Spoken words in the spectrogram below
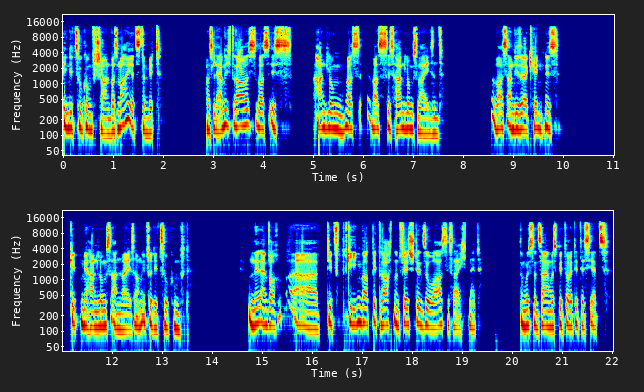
in die Zukunft schauen. Was mache ich jetzt damit? Was lerne ich draus? Was ist Handlung? Was, was ist handlungsweisend? Was an dieser Erkenntnis gibt mir Handlungsanweisungen für die Zukunft? Und nicht einfach äh, die Gegenwart betrachten und feststellen, so war es, das reicht nicht. Du musst dann sagen, was bedeutet das jetzt?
